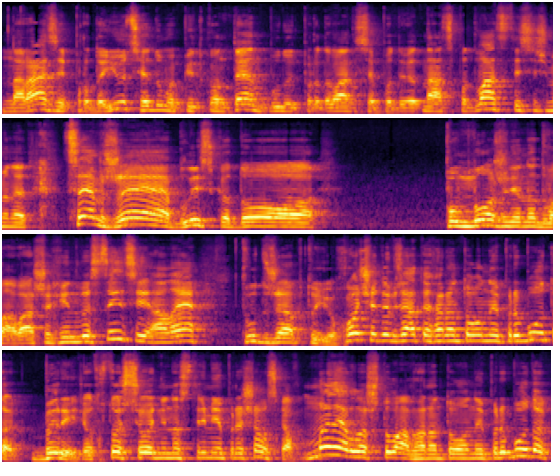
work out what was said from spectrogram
наразі продаються. Я думаю, під контент будуть продаватися по 19 по 20 тисяч монет. Це вже близько до помноження на 2 ваших інвестицій, але. Тут вже аптую. Хочете взяти гарантований прибуток? Беріть. От хтось сьогодні на стрімі прийшов, сказав, мене влаштував гарантований прибуток.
